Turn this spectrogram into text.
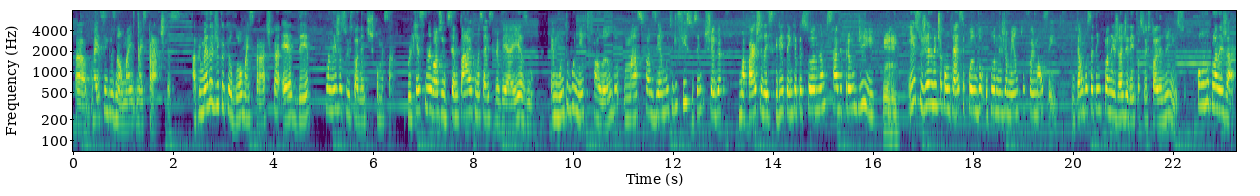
Uh, mais simples não, mais, mais práticas. A primeira dica que eu dou, mais prática, é de planeja a sua história antes de começar. Porque esse negócio de sentar e começar a escrever a esmo é muito bonito falando, mas fazer é muito difícil. Sempre chega uma parte da escrita em que a pessoa não sabe para onde ir. Uhum. Isso geralmente acontece quando o planejamento foi mal feito. Então você tem que planejar direito a sua história no início. Como planejar?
